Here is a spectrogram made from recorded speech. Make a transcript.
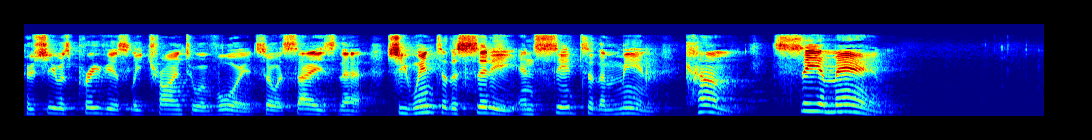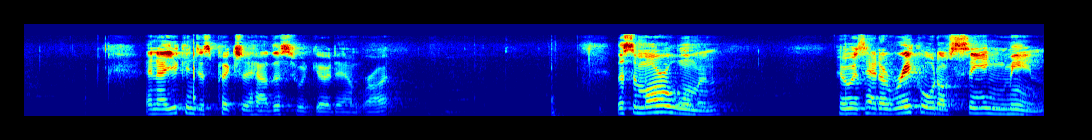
who she was previously trying to avoid. So it says that she went to the city and said to the men, Come, see a man. And now you can just picture how this would go down, right? This immoral woman who has had a record of seeing men,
